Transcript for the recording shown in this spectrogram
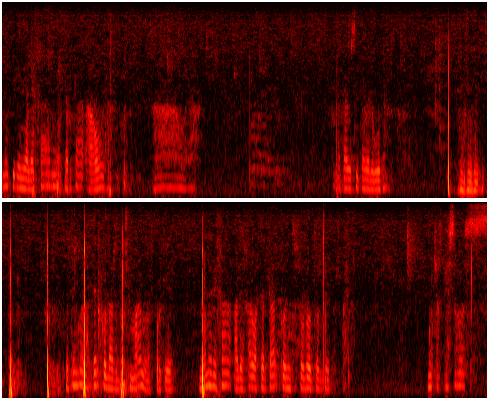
no quiere ni alejar ni acercar. Ahora, ahora. La cabecita del Buda. Lo tengo que hacer con las dos manos porque no me deja alejar o acercar con solo dos dedos. Bueno, muchos besos.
